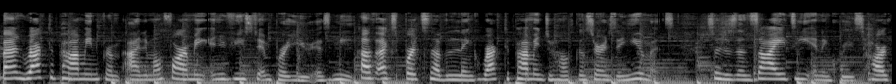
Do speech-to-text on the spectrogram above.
banned ractopamine from animal farming and refused to import US meat. Health experts have linked ractopamine to health concerns in humans, such as anxiety and increased heart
